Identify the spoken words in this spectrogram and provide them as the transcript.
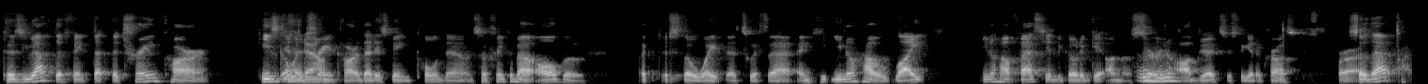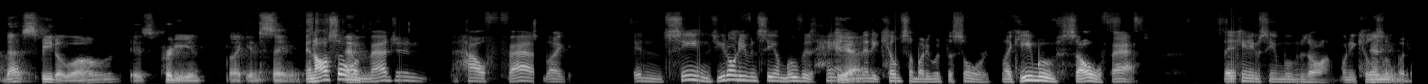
Because you have to think that the train car, he's He's in a down. train car that is being pulled down. So think about all the like just the weight that's with that, and he, you know how light, you know how fast he had to go to get on those certain Mhm. objects just to get across. Right. So that that speed alone is pretty like insane. And also And- imagine how fast, like in scenes, you don't even see him move his hand, Yeah. and then he killed somebody with the sword. Like he moves so fast. They can't even see him move his arm when he kills And- somebody.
